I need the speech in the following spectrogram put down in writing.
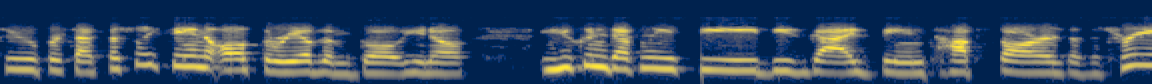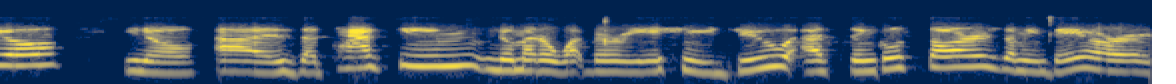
super sad, especially seeing all three of them go. You know, you can definitely see these guys being top stars as a trio. You know, as a tag team, no matter what variation you do, as single stars, I mean, they are,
